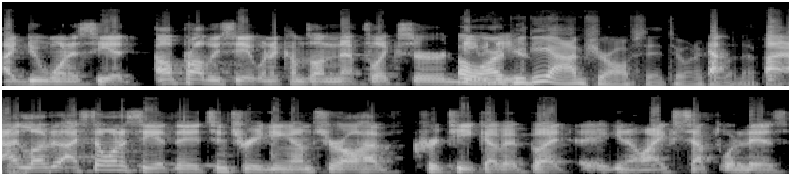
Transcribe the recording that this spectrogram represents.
I do want to see it. I'll probably see it when it comes on Netflix or Oh, DVD. RPD. Yeah, I'm sure I'll see it too when it comes on Netflix. I, I loved it. I still want to see it. It's intriguing. I'm sure I'll have critique of it, but uh, you know, I accept what it is.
